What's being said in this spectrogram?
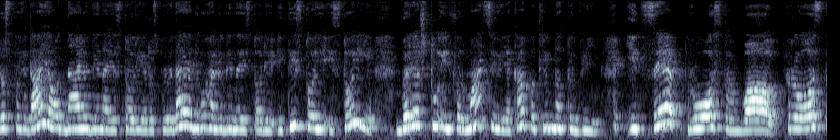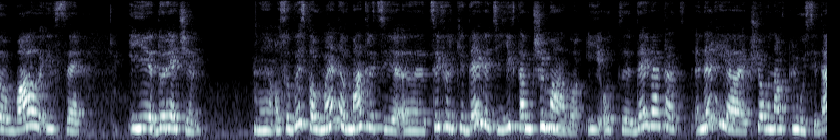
Розповідає одна людина історію, розповідає друга людина історію, і ти з тої історії береш ту інформацію, яка потрібна тобі. І це просто вау, просто вау і все. І до речі. Е, Особисто в мене в матриці е, циферки 9, їх там чимало. І от е, дев'ята енергія, якщо вона в плюсі, да,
